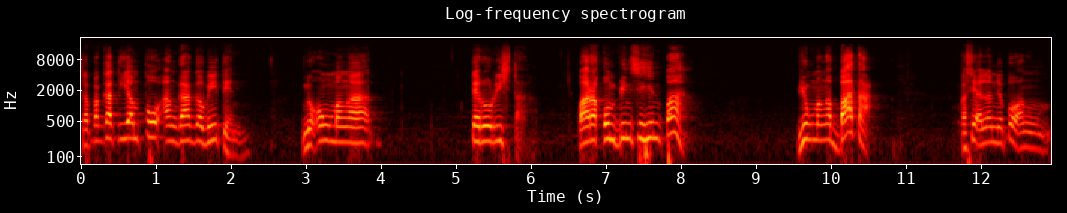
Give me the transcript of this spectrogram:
Sapagkat yan po ang gagamitin noong mga terorista para kumbinsihin pa yung mga bata. Kasi alam niyo po, ang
